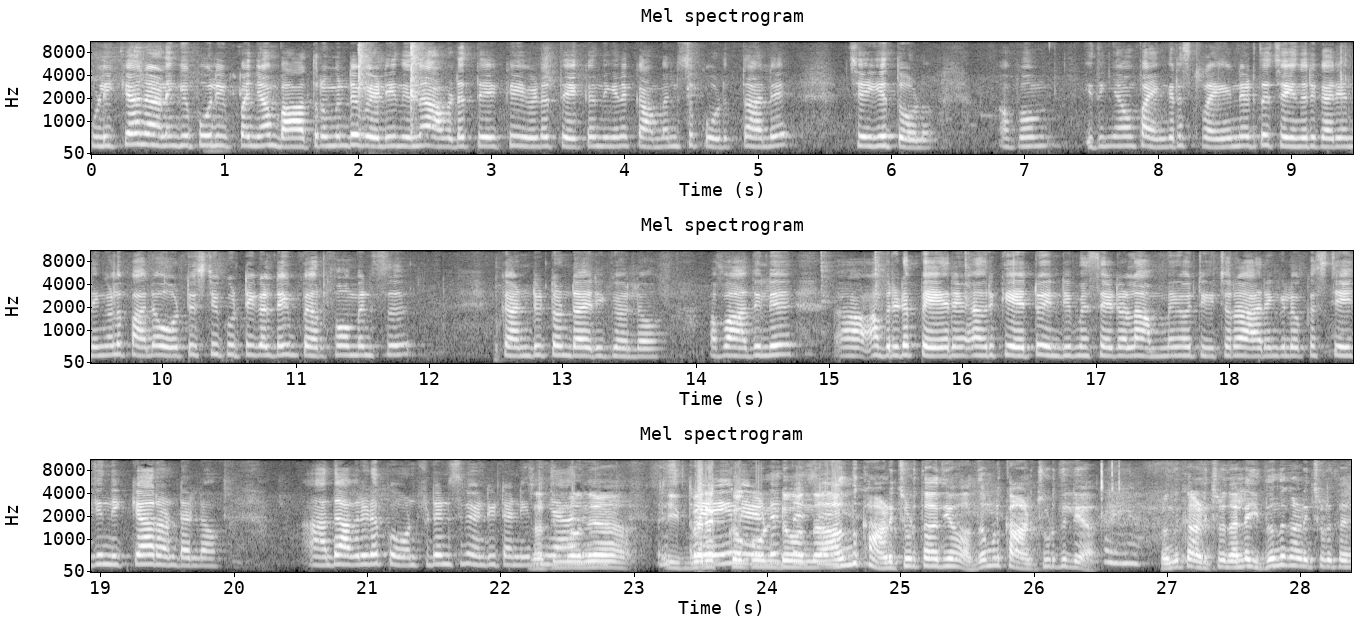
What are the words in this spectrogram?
കുളിക്കാനാണെങ്കിൽ പോലും ഇപ്പം ഞാൻ ബാത്റൂമിന്റെ വെളിയിൽ നിന്ന് അവിടത്തേക്ക് ഇവിടത്തേക്ക് എന്നിങ്ങനെ കമൻസ് കൊടുത്താലേ ചെയ്യത്തുള്ളൂ. അപ്പം ഇത് ഞാൻ ഭയങ്കര സ്ട്രെയിൻ എടുത്ത് ചെയ്യുന്നൊരു കാര്യം. നിങ്ങൾ പല ഓട്ടിസ്റ്റിക് കുട്ടികളുടെയും പെർഫോമൻസ് കണ്ടിട്ടുണ്ടായിരിക്കുമല്ലോ. അപ്പോൾ അതിൽ അവരുടെ പേര് അവർക്ക് ഏറ്റവും ഇന്റിമസ് ആയിട്ടുള്ള അമ്മയോ ടീച്ചറോ ആരെങ്കിലുമൊക്കെ സ്റ്റേജിൽ നിൽക്കാറുണ്ടല്ലോ. അത് അവരുടെ കോൺഫിഡൻസിന് വേണ്ടിയിട്ടാണ്. ഞാൻ പറഞ്ഞാ ഇവരൊക്കെ കൊണ്ടുവന്ന് അതൊന്ന് കാണിച്ചു കൊടുത്താൽ മതിയോ? അത് നമ്മൾ കാണിച്ചു കൊടുത്തില്ല. ഒന്ന് കാണിച്ചു കൊടുത്ത അല്ല ഇതൊന്ന് കാണിച്ചു കൊടുത്തേ.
